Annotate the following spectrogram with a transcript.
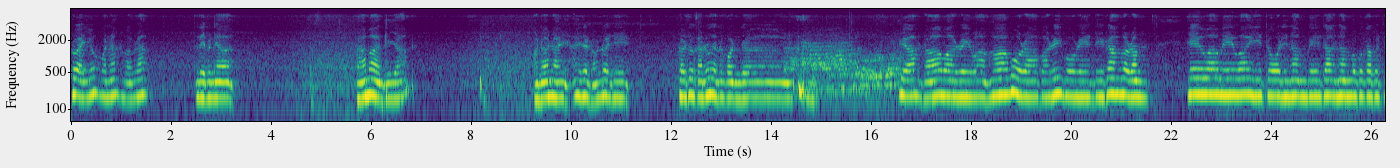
ด้วยอายุวันนะความรัก สติปัญญาสามารถที่จะปัญหาใดให้ท่านสอนด้วยดี โดยสุขันทุกท่านทุกคนเดินยะถาวาริวังอาโมราปาริโภเรนติรังกรังเอวะเมวะอิโตดินังเบตานังอุปกปเต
